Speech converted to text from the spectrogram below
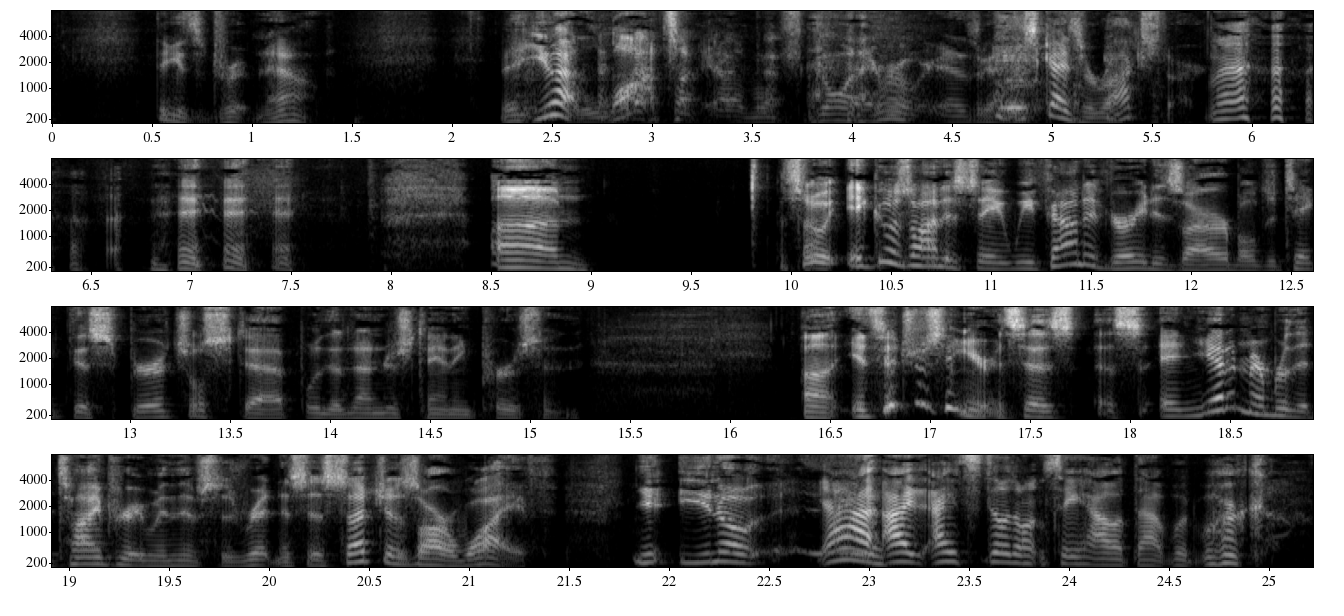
I think it's a trip now. You had lots of albums going everywhere. Like, This guy's a rock star. um, so it goes on to say, we found it very desirable to take this spiritual step with an understanding person. Uh, it's interesting here. It says, and yet remember the time period when this was written. It says, such as our wife. You, you know, Yeah, I, I still don't see how that would work.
